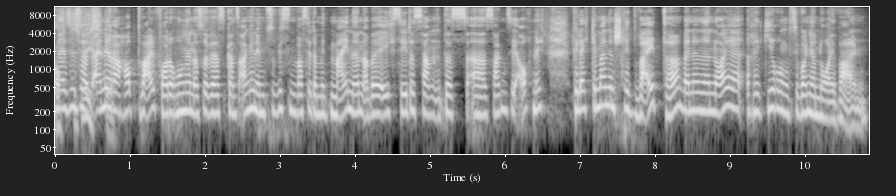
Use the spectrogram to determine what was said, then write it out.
ja, es ist halt eine ihrer Hauptwahlforderungen, also wäre es ganz angenehm zu wissen, was Sie damit meinen, aber ich sehe, das, das äh, sagen Sie auch nicht. Vielleicht gehen wir einen Schritt weiter, wenn eine neue Regierung, Sie wollen ja Neuwahlen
